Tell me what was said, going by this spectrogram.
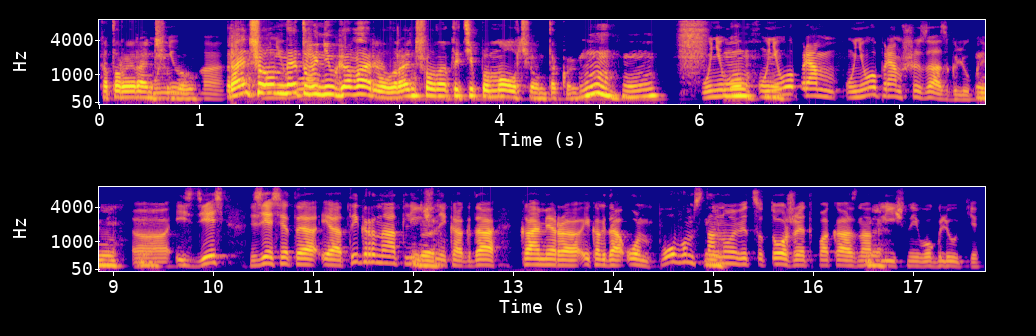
который раньше У него- был. а, Раньше у он него- этого не уговаривал, раньше он это типа молча, он такой. «Мгм». У него, у Мгм. него прям, у него прям шиза с глюками. Мгм. А, и здесь, здесь это и отыграно отлично, и когда камера, и когда он повом становится, тоже это показано Да. отлично, его глюки.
